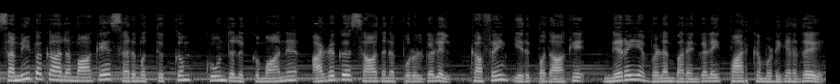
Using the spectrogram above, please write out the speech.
சமீப காலமாக சருமத்துக்கும் கூந்தலுக்குமான அழகு சாதன பொருள்களில் கஃபைன் இருப்பதாக நிறைய விளம்பரங்களை பார்க்க முடிகிறது.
